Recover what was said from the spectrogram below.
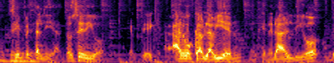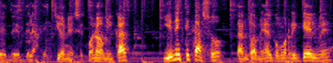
Ok, siempre ok. está al día. Entonces digo, eh, eh, algo que habla bien, en general, digo, de, de- de las gestiones económicas. Y en este caso, tanto Ameal como Riquelme,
